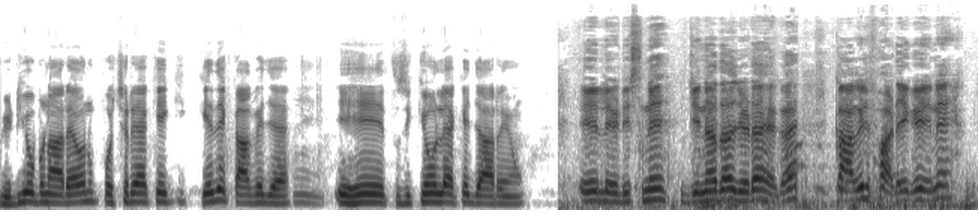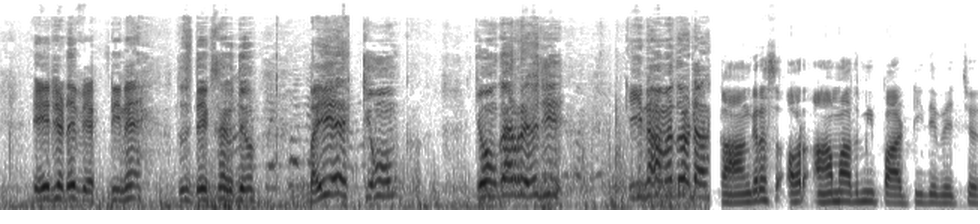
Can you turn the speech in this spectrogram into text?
ਵੀਡੀਓ ਬਣਾ ਰਿਹਾ ਉਹਨੂੰ ਪੁੱਛ ਰਿਹਾ ਕਿ ਕਿ ਕਿਹਦੇ ਕਾਗਜ਼ ਹੈ ਇਹ ਤੁਸੀਂ ਕਿਉਂ ਲੈ ਕੇ ਜਾ ਰਹੇ ਹੋ? ਇਹ ਲੇਡੀਜ਼ ਨੇ ਜਿਨ੍ਹਾਂ ਦਾ ਜਿਹੜਾ ਹੈਗਾ ਕਾਗਜ਼ ਫਾੜੇ ਗਏ ਨੇ ਇਹ ਜਿਹੜੇ ਵਿਅਕਤੀ ਨੇ ਤੁਸੀਂ ਦੇਖ ਸਕਦੇ ਹੋ। ਭਾਈ ਇਹ ਕਿਉਂ ਕਿਉਂ ਕਰ ਰਹੇ ਹੋ ਜੀ? ਕੀ ਨਾਮ ਹੈ ਤੁਹਾਡਾ? ਕਾਂਗਰਸ ਔਰ ਆਮ ਆਦਮੀ ਪਾਰਟੀ ਦੇ ਵਿੱਚ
